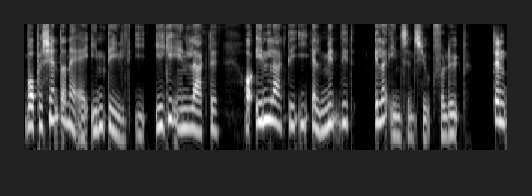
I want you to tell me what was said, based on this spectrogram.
hvor patienterne er inddelt i ikke-indlagte og indlagte i almindeligt eller intensivt forløb. Den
